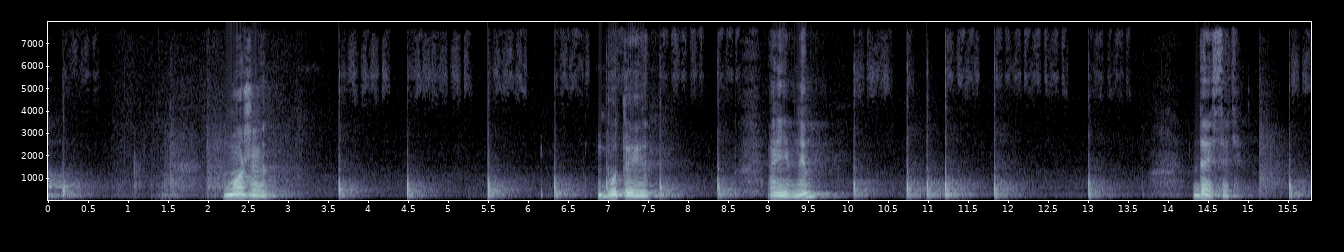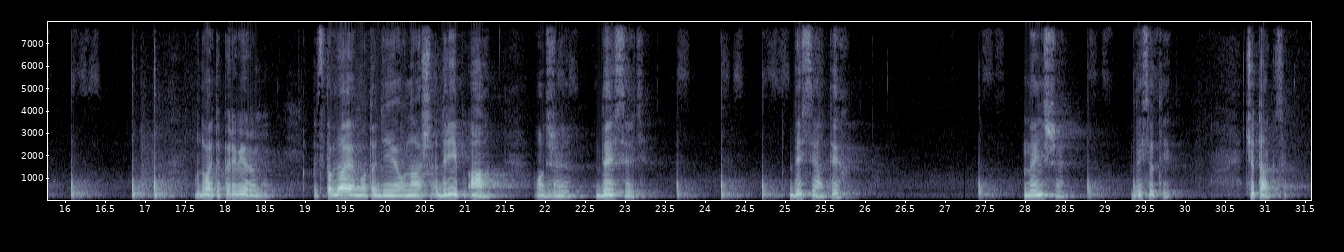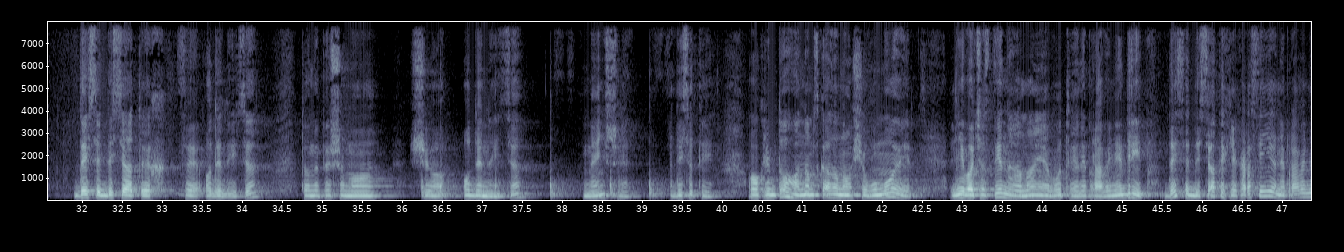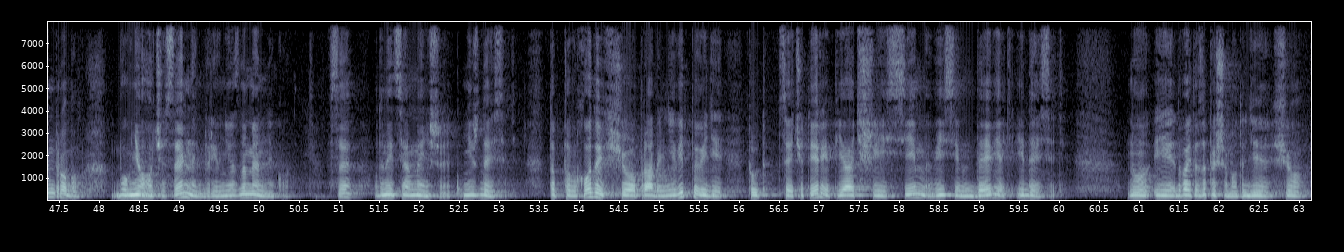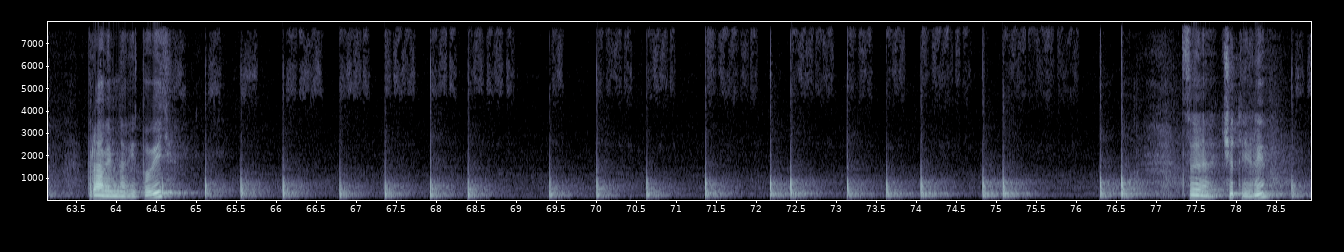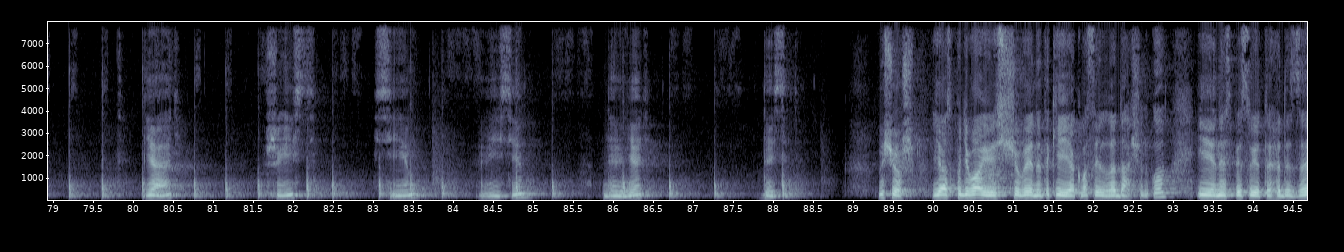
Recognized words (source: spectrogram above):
може бути рівним 10. Ну, давайте перевіримо. Підставляємо тоді у наш дріб А. Отже, 10 десятих менше 10. Чи так це? 10 десятих це одиниця, то ми пишемо, що одиниця менше 10. Окрім того, нам сказано, що в умові ліва частина має бути неправильний дріб. 10 десятих якраз і є неправильним дробом, бо в нього чисельник дорівнює знаменнику. Все одиниця менше, ніж 10. Тобто виходить, що правильні відповіді тут це 4, 5, 6, 7, 8, 9 і 10. Ну і давайте запишемо тоді, що правильна відповідь. Це 4, 5, 6, 7, 8, 9, 10. Ну що ж, я сподіваюся, що ви не такі, як Василь Ледащенко, і не списуєте ГДЗ.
